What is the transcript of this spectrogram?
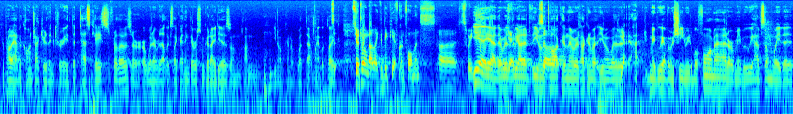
You could probably have a contractor then create the test case for those or, or whatever that looks like. I think there were some good ideas on, on you know, kind of what that might look like. so, so you're talking about like the BPF conformance uh, suite. Yeah, yeah. There was Okay. we had you know So- the talk, and then we were talking about you know whether Yeah. ha- maybe we have a machine readable format, or maybe we have some way to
